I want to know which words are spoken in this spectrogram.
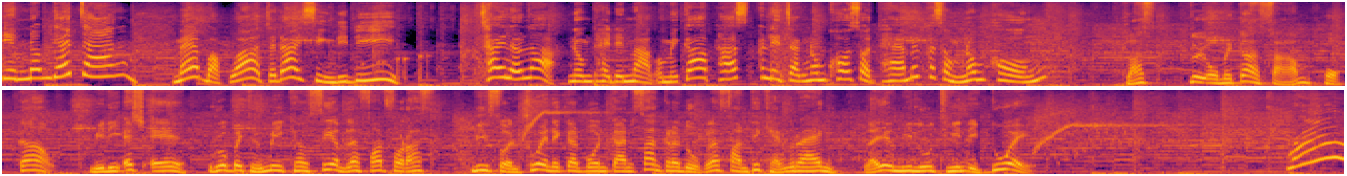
ดื่มนมเยอะจัง แม่บอกว่าจะได้สิ่งดีๆใช่แล้วล่ะ นมไทยเดนมาร์กโอเมก้าพลัสผลิตจากนมโคสดแท้ไม่ผสมนมผง plus ด้วยโอเมก้า 3 6 9 มี DHA รวมไปถึงมีแคลเซียมและฟอสฟอรัส มีส่วนช่วยในกระบวนการสร้างกระดูกและฟันที่แข็งแรง และยังมีลูทีนอีกด้วย ว้าว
